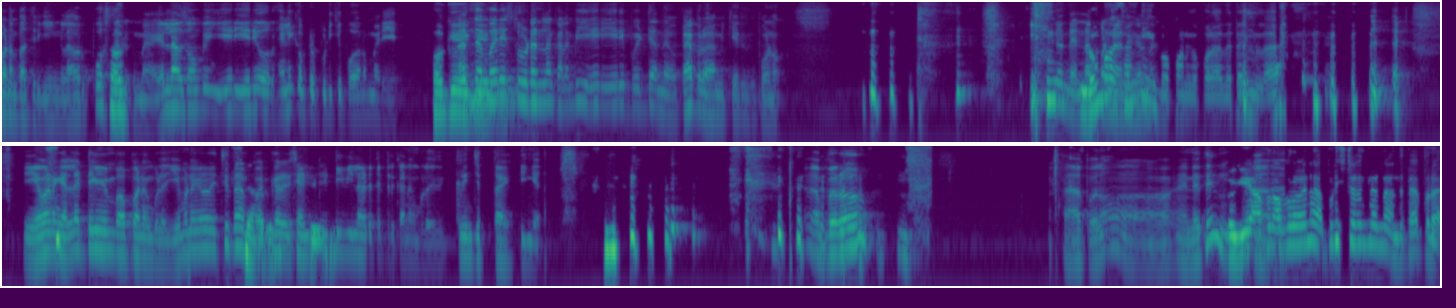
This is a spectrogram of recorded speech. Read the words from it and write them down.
படம் பாத்திருக்கீங்களா ஒரு போஸ்டர் இருக்குமே. எல்லா சோம்பையும் ஏறி ஏறி ஒரு ஹெலிகாப்டர் பிடிக்க போற மாதிரி. ஓகே அந்த மாதிரி ஸ்டூடெண்ட் எல்லாம் கிளம்பி ஏறி ஏறி போயிட்டு அந்த பேப்பர் அமைக்கிறதுக்கு போனோம். இன்னொன்னு என்ன ரொம்ப பண்ணானுங்க சங்கிலி பாப்பானுங்க போல அந்த டைம்ல இவனுங்க எல்லா டிவியும் பாப்பானுங்க போல. இவனுங்க வச்சுதான் இப்ப இருக்கிற டிவில எடுத்துட்டு இருக்கானுங்க போல. கிரிஞ்சு தாயிட்டீங்க அப்புறம் அப்புறம் என்னது? அப்புறம் அப்புறம் என்ன? பிடிச்சிட்டானுங்களா என்ன? அந்த பேப்பரை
